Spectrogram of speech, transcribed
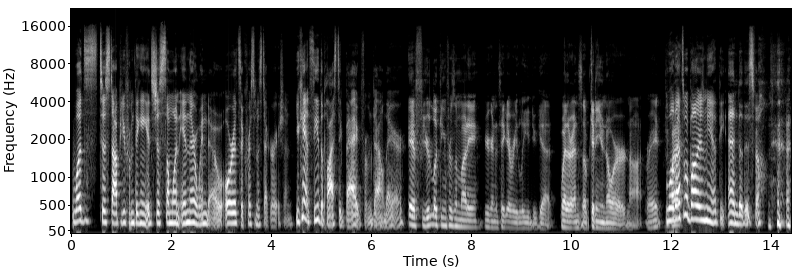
What's to stop you from thinking it's just someone in their window or it's a Christmas decoration? You can't see the plastic bag from down there. If you're looking for somebody, you're gonna take every lead you get, whether it ends up getting you nowhere or not, right? Well, that's what bothers me at the end of this film. I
